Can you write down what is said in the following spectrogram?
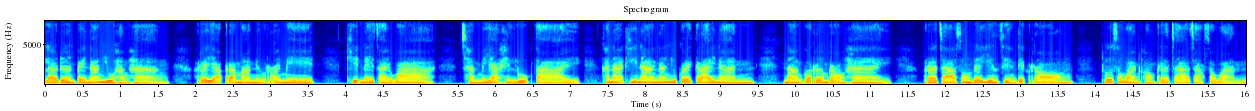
แล้วเดินไปนั่งอยู่ห่างๆ ระยะประมาณ 100 เมตร คิดในใจว่า ฉันไม่อยากเห็นลูกตาย ขณะที่นางนั่งอยู่ใกล้ๆนั้น นางก็เริ่มร้องไห้ พระเจ้าทรงได้ยินเสียงเด็กร้อง ทูตสวรรค์ของพระเจ้าจากสวรรค์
